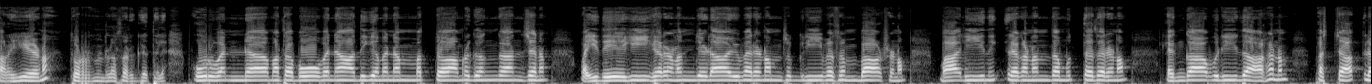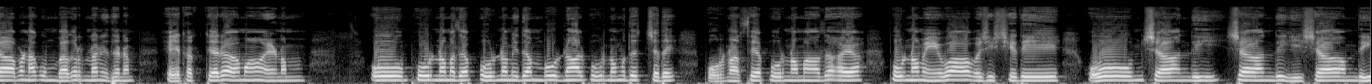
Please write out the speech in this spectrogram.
പറയുകയാണ് തുടർന്നുള്ള സർഗത്തിൽ പൂർവന്റാമതപോവനാധിഗമനം മത്വാ മൃഗങ്കാഞ്ചനം വൈദേഹീകരണം ജഡായുമരണം സുഗ്രീവ സംഭാഷണം ബാലീ നിഗ്രഹണന്തമുത്തതരണം ലങ്കാപുരീദാഹനം പശ്ചാത്രാവണ കുംഭകർണ ഏതത്യ രാമായണം. ஓம் பூர்ணமத பூர்ணமிதம் பூர்ணால் பூர்ணமுதச்சதை. பூர்ணஸ்ய பூர்ணமாதாய பூர்ணமேவாவசிஷ்யதே. ஓம் சாந்தி சாந்தி சாந்தி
